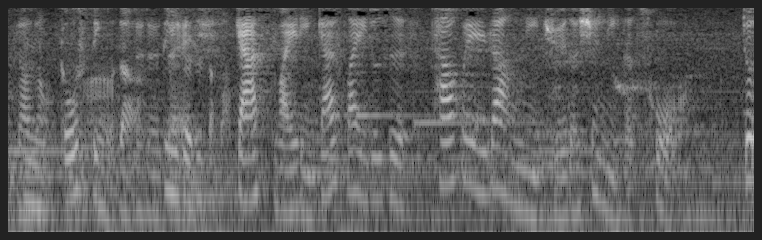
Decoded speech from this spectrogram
你知道那种、嗯、ghosting 我知道。对对对。第一个是什么？gaslighting，gaslighting 就是它会让你觉得是你的错，就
